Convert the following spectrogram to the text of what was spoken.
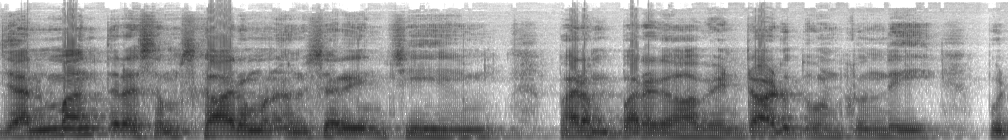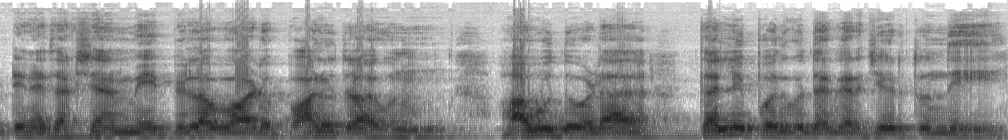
జన్మాంతర సంస్కారమును అనుసరించి పరంపరగా వెంటాడుతూ ఉంటుంది. పుట్టిన తక్షణమే పిల్లవాడు పాలు త్రాగును. ఆవు దూడ తల్లి పొదుగు దగ్గర చేరుతుంది.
